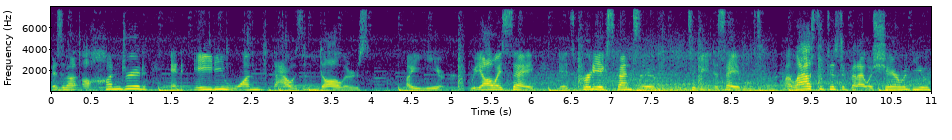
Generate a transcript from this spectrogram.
is about $181,000 a year. We always say it's pretty expensive to be disabled. My last statistic that I will share with you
